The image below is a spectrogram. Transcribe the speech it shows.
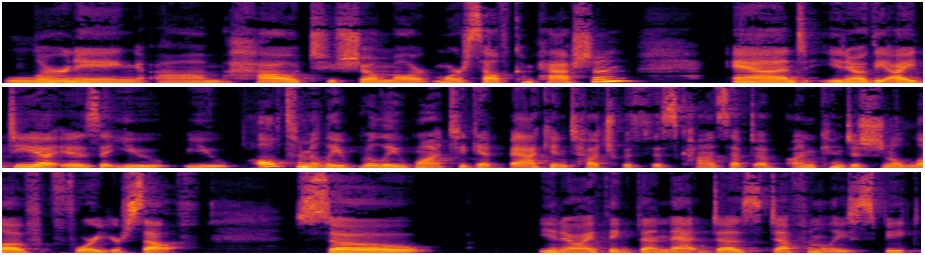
learning um, how to show more, more self-compassion. And you know, the idea is that you you ultimately really want to get back in touch with this concept of unconditional love for yourself. So, you know, I think then that does definitely speak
